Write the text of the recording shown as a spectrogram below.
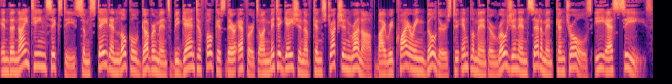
In the 1960s some state and local governments began to focus their efforts on mitigation of construction runoff by requiring builders to implement erosion and sediment controls ESCs.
